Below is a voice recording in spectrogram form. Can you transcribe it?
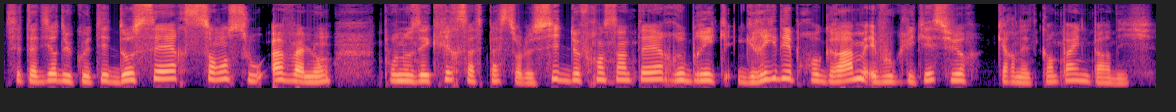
c'est-à-dire du côté d'Auxerre, Sens ou Avalon. Pour nous écrire, ça se passe sur le site de France Inter, rubrique Grille des programmes et vous cliquez sur Carnet de campagne, pardi.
